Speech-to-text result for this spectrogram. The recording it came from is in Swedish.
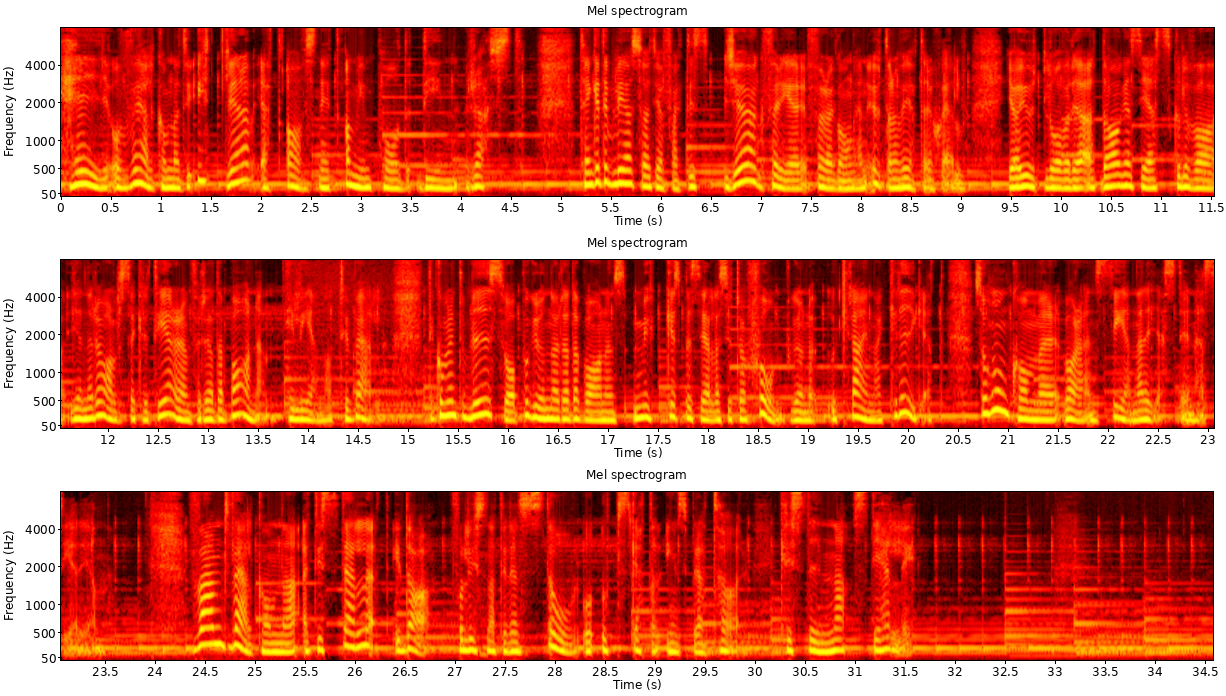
Hej och välkomna till ytterligare ett avsnitt av min podd Din röst. Tänk att det blev så att jag faktiskt ljög för er förra gången utan att veta det själv. Jag utlovade att dagens gäst skulle vara generalsekreteraren för Rädda Barnen, Helena Tybell. Det kommer inte bli så på grund av Rädda Barnens mycket speciella situation på grund av Ukraina-kriget. Så hon kommer vara en senare gäst i den här serien. Varmt välkomna att istället idag få lyssna till en stor och uppskattad inspiratör, Kristina Stielli.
